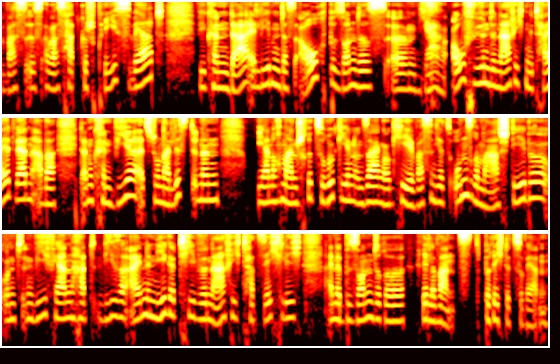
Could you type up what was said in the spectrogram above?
was ist, was hat Gesprächswert. Wir können da erleben, dass auch besonders ähm, ja, aufwühlende Nachrichten geteilt werden, aber dann können wir als Journalistinnen ja nochmal einen Schritt zurückgehen und sagen, okay, was sind jetzt unsere Maßstäbe und inwiefern hat diese eine negative Nachricht tatsächlich eine besondere Relevanz, berichtet zu werden?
